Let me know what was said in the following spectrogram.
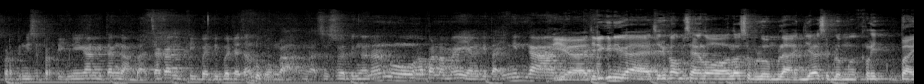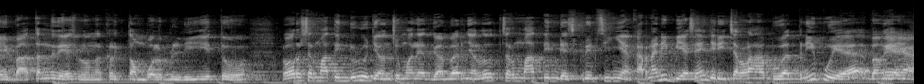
seperti ini seperti ini kan kita nggak baca kan tiba-tiba datang lu kok nggak nggak sesuai dengan anu apa namanya yang kita inginkan? Iya jadi gini guys. Jadi kalau misalnya lo lo sebelum belanja sebelum ngeklik buy button gitu ya sebelum ngeklik tombol beli itu lo harus cermatin dulu. Jangan cuma lihat gambarnya lo cermatin deskripsinya. Karena ini biasanya jadi celah buat penipu ya bang ya. Iya,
